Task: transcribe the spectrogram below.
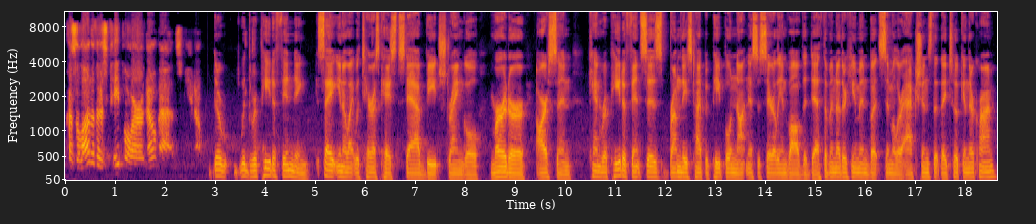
Because a lot of those people are nomads, you know? the with the repeat offending, say you know, like with Tara's case, stab, beat, strangle, murder, arson. Can repeat offenses from these type of people not necessarily involve the death of another human, but similar actions that they took in their crime?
